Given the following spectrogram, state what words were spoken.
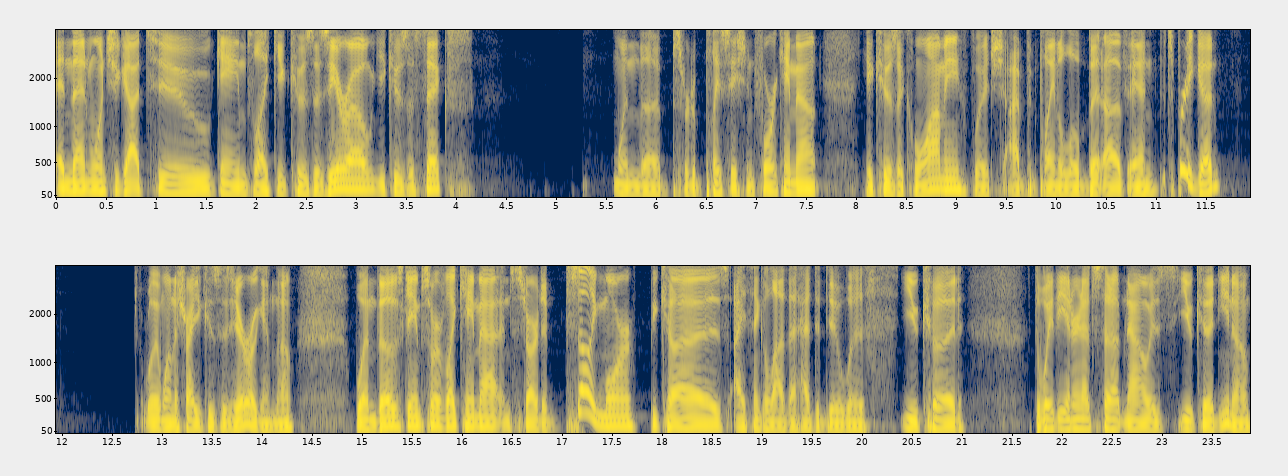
And then once you got to games like Yakuza 0, Yakuza 6, when the sort of PlayStation 4 came out, Yakuza Kiwami, which I've been playing a little bit of, and it's pretty good. I Really want to try Yakuza 0 again, though. When those games sort of like came out and started selling more, because I think a lot of that had to do with you could, the way the internet's set up now is you could, you know,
